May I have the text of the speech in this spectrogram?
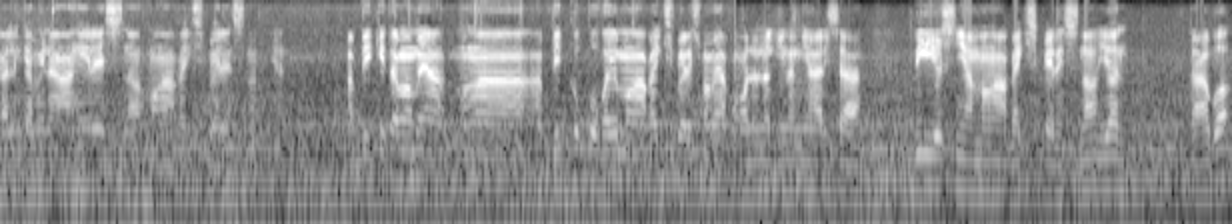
Galing kami ng Angeles no? Mga ka-experience no? Ayan. Update kita mamaya. Mga update ko po kayo mga ka-experience mamaya kung ano naging nangyari sa bios niya mga ka-experience no? Yun. Tara po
